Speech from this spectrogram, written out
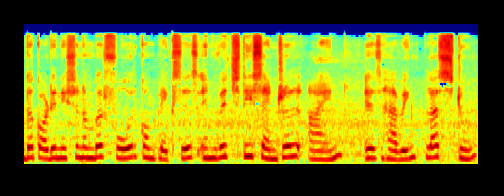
the coordination number 4 complexes in which the central ion is having plus 2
